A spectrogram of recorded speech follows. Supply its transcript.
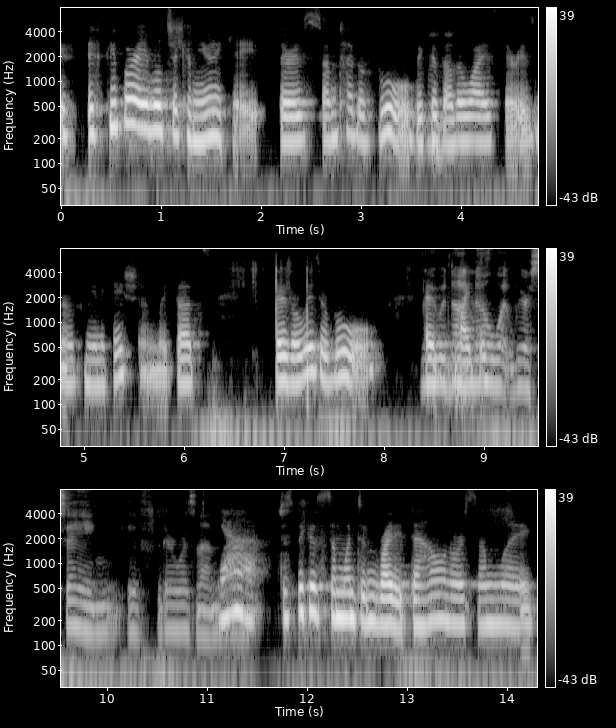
if if people are able to communicate, there's some type of rule because mm-hmm. otherwise there is no communication. Like that's there's always a rule. We would not know just, what we're saying if there was none. Yeah, just because someone didn't write it down or some like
